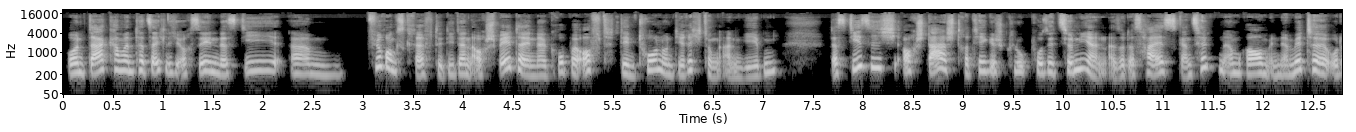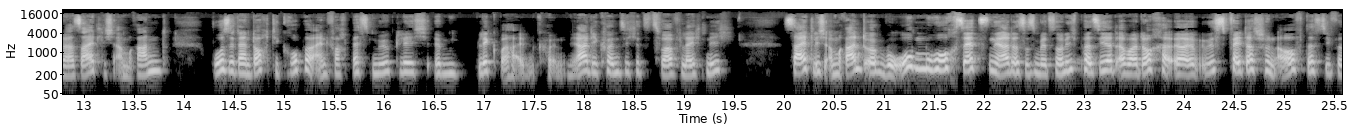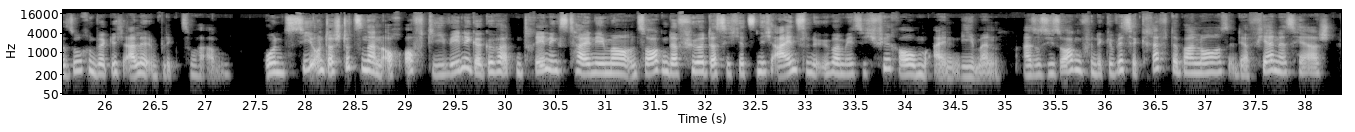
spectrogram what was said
Und da kann man tatsächlich auch sehen, dass die ähm, Führungskräfte, die dann auch später in der Gruppe oft den Ton und die Richtung angeben, dass die sich auch starr strategisch klug positionieren. Also das heißt, ganz hinten im Raum, in der Mitte oder seitlich am Rand wo sie dann doch die Gruppe einfach bestmöglich im Blick behalten können. Ja, die können sich jetzt zwar vielleicht nicht seitlich am Rand irgendwo oben hochsetzen, ja, das ist mir jetzt noch nicht passiert, aber doch äh, ist, fällt das schon auf, dass sie versuchen, wirklich alle im Blick zu haben. Und sie unterstützen dann auch oft die weniger gehörten Trainingsteilnehmer und sorgen dafür, dass sich jetzt nicht Einzelne übermäßig viel Raum einnehmen. Also sie sorgen für eine gewisse Kräftebalance, in der Fairness herrscht,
